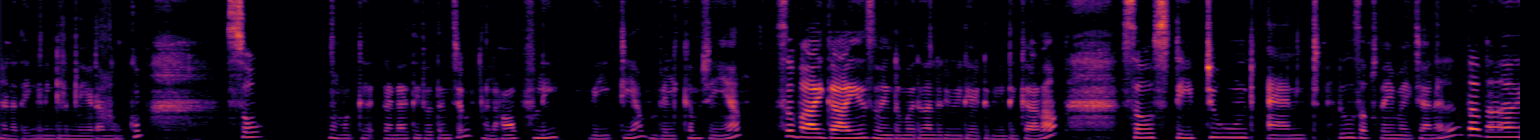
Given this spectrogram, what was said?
ഞാനത് എങ്ങനെയെങ്കിലും നേടാൻ നോക്കും. സോ നമുക്ക് രണ്ടായിരത്തി ഇരുപത്തഞ്ചും നല്ല ഹോപ്പ്ഫുള്ളി വെയിറ്റ് ചെയ്യാം. വെൽക്കം ചെയ്യാം. സോ ബൈ ഗായ്സ് വീണ്ടും ഒരു നല്ലൊരു വീഡിയോ ആയിട്ട് വീണ്ടും കാണാം. So stay tuned and do subscribe my channel bye bye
